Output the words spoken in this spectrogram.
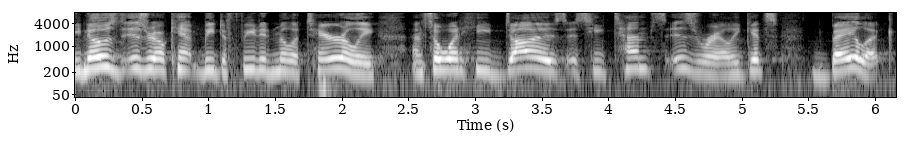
he knows Israel can't be defeated militarily, and so what he does is he tempts Israel. He gets Balak,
